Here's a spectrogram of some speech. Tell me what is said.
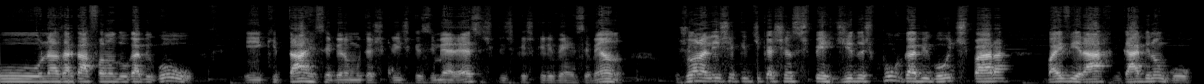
o Nazário estava falando do Gabigol e que está recebendo muitas críticas e merece as críticas que ele vem recebendo. O jornalista critica as chances perdidas por Gabigol e dispara, vai virar Gabi não gol.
